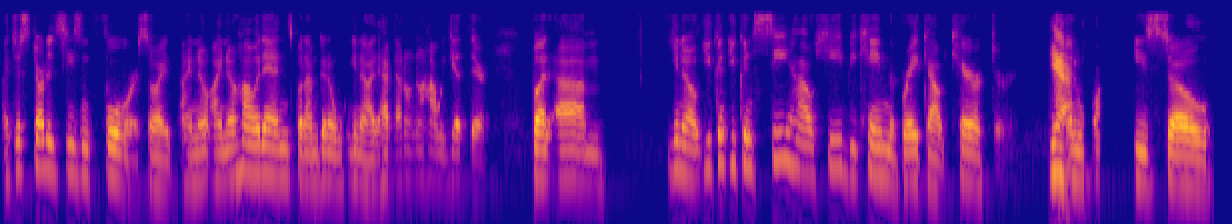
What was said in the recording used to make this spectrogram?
I just started season four, so I I know I know how it ends, but I'm gonna you know I have I don't know how we get there, but um you know you can you can see how he became the breakout character yeah, and why he's so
